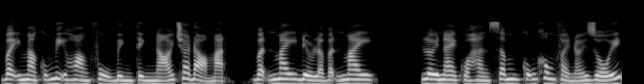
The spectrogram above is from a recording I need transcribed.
vậy mà cũng bị Hoàng Phủ bình tình nói cho đỏ mặt, vận may đều là vận may. Lời này của hàn sâm cũng không phải nói dối,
